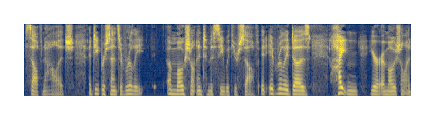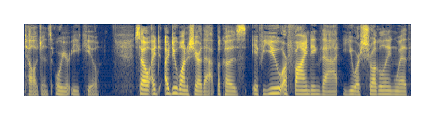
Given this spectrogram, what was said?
self knowledge, a deeper sense of really emotional intimacy with yourself. It, it really does heighten your emotional intelligence or your EQ. So I, I do want to share that because if you are finding that you are struggling with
